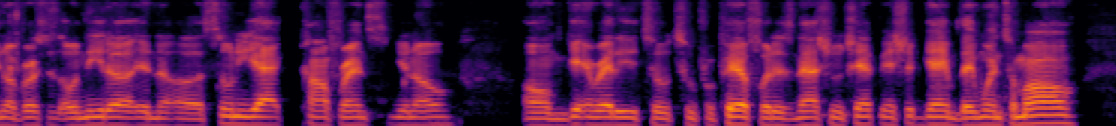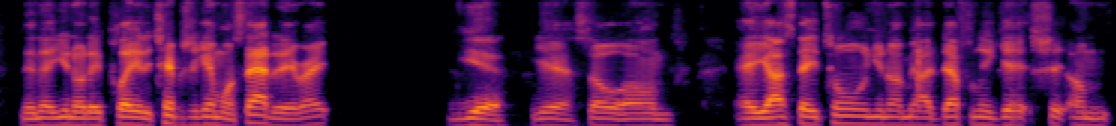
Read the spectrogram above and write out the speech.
you know, versus Oneonta in the uh, SUNYAC conference. You know, um, getting ready to to prepare for this national championship game. They win tomorrow, then they you know they play the championship game on Saturday, right? Yeah, Yeah. So um hey y'all stay tuned. You know what I mean? I definitely get shit um,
